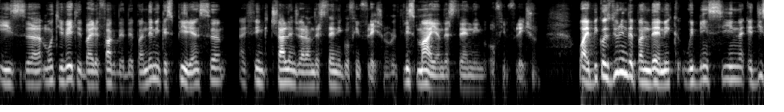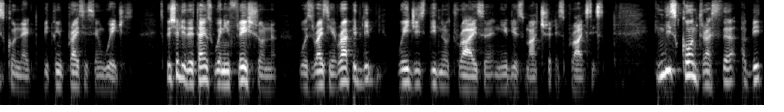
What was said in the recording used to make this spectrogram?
is uh, motivated by the fact that the pandemic experience, uh, I think, challenged our understanding of inflation, or at least my understanding of inflation. Why? Because during the pandemic, we've been seeing a disconnect between prices and wages, especially the times when inflation was rising rapidly, wages did not rise uh, nearly as much as prices. In this contrast, uh, a bit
